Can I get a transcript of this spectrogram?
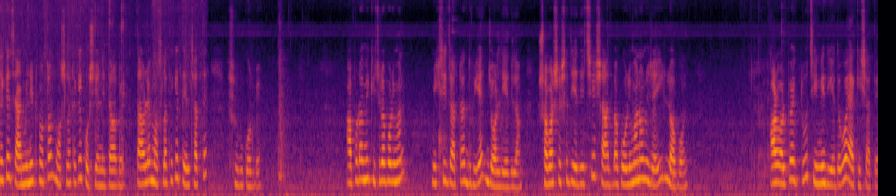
থেকে চার মিনিট মতো মশলাটাকে কষিয়ে নিতে হবে, তাহলে মশলা থেকে তেল ছাড়তে শুরু করবে। আবার আমি কিছুটা পরিমাণ মিক্সি জারটা ধুয়ে জল দিয়ে দিলাম। সবার শেষে দিয়ে দিচ্ছি স্বাদ বা পরিমাণ অনুযায়ী লবণ। আর অল্প একটু চিনি দিয়ে দেবো একই সাথে।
